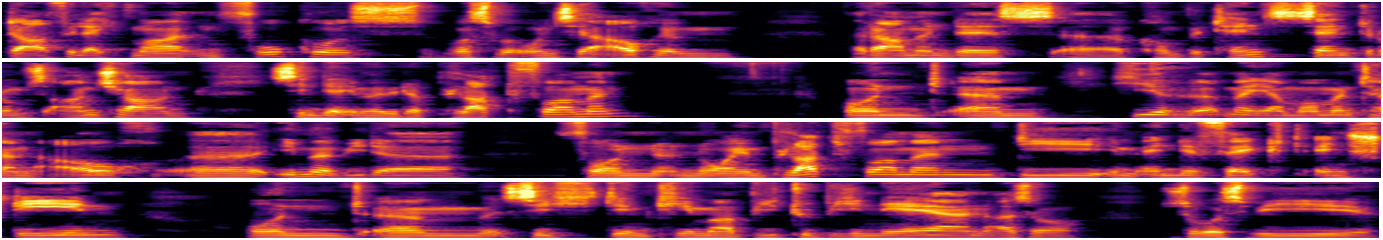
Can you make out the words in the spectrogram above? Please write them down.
da vielleicht mal ein Fokus, was wir uns ja auch im Rahmen des äh, Kompetenzzentrums anschauen, sind ja immer wieder Plattformen. Und ähm, hier hört man ja momentan auch äh, immer wieder von neuen Plattformen, die im Endeffekt entstehen und ähm, sich dem Thema B2B nähern, also sowas wie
